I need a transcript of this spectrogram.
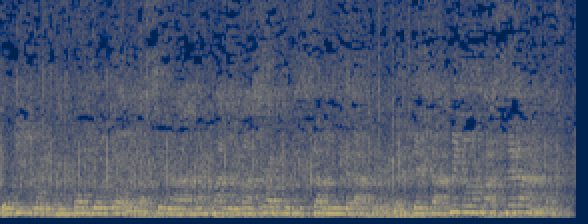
Lo dico con un po' di orgoglio, assieme alla campagna una sorta di Stalingrado, perché da qui non passeranno.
